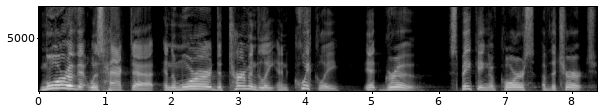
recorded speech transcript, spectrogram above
More of it was hacked at, and the more determinedly and quickly it grew. Speaking, of course, of the church.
